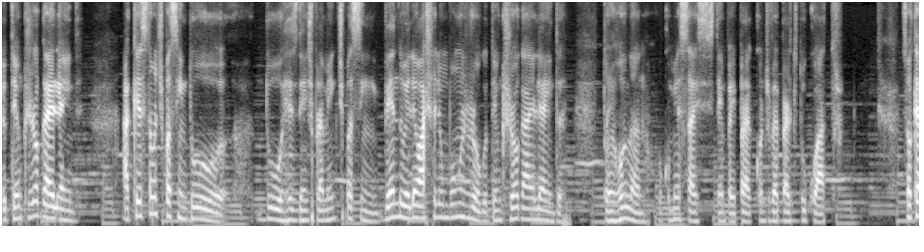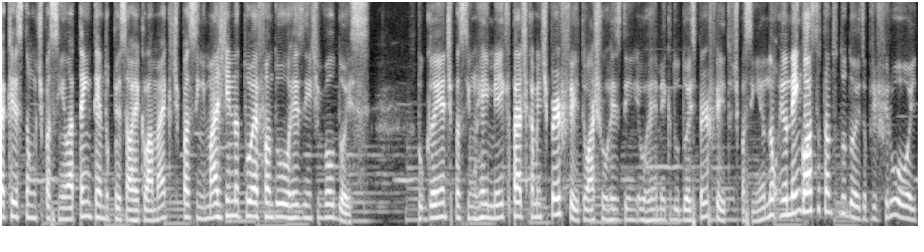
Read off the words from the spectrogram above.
Eu tenho que jogar ele ainda. A questão, tipo assim, do, do Resident pra mim, que, tipo assim, vendo ele, eu acho ele um bom jogo. Eu tenho que jogar ele ainda. Tô enrolando. Vou começar esses tempos aí pra quando tiver perto do 4. Só que a questão, tipo assim, eu até entendo o pessoal reclamar, que, tipo assim, imagina tu é fã do Resident Evil 2. Tu ganha, tipo assim, um remake praticamente perfeito. Eu acho o, Resident, o remake do 2 perfeito. Tipo assim, eu, não, eu nem gosto tanto do 2, eu prefiro o 8.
